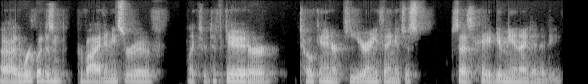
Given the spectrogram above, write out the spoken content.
Uh, the workload doesn't provide any sort of like certificate or token or key or anything. It just says, hey, give me an identity.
